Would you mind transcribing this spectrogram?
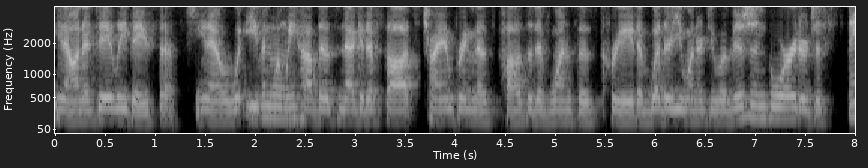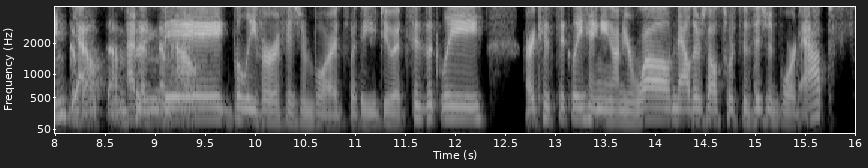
you know, on a daily basis. You know, even when we have those negative thoughts, try and bring those positive ones, those creative, whether you want to do a vision board or just think about them, I'm putting a them out. big believer of vision boards, whether you do it physically, artistically, hanging on your wall. Now there's all sorts of vision board apps,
